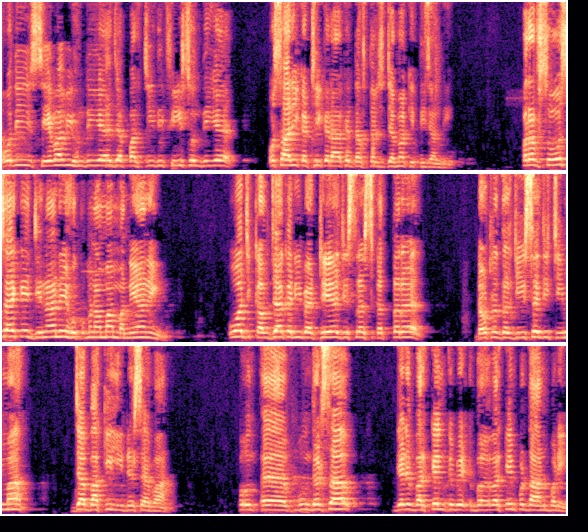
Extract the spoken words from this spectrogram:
ਉਹਦੀ ਸੇਵਾ ਵੀ ਹੁੰਦੀ ਹੈ ਜਾਂ ਪਰਚੀ ਦੀ ਫੀਸ ਹੁੰਦੀ ਹੈ, ਉਹ ਸਾਰੀ ਇਕੱਠੀ ਕਰਾ ਕੇ ਦਫ਼ਤਰ 'ਚ ਜਮ੍ਹਾਂ ਕੀਤੀ ਜਾਂਦੀ ਪਰ ਅਫਸੋਸ ਹੈ ਕਿ ਜਿਨ੍ਹਾਂ ਨੇ ਹੁਕਮਨਾਮਾ ਮੰਨਿਆ ਨਹੀਂ, ਉਹ ਅੱਜ ਕਬਜ਼ਾ ਕਰੀ ਬੈਠੇ ਹੈ, ਜਿਸ ਤਰ੍ਹਾਂ ਸਕੱਤਰ ਹੈ, ਡਾਕਟਰ ਦਲਜੀਤ ਸਿੰਘ ਜੀ ਚੀਮਾ ਜਾਂ ਬਾਕੀ ਲੀਡਰ ਸਾਹਿਬਾਨ। ਭੁੰਦਰ ਸਾਹਿਬ ਜਿਹੜੇ ਵਰਕਿੰਗ ਵਰਕਿੰਗ ਪ੍ਰਧਾਨ ਬਣੇ।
